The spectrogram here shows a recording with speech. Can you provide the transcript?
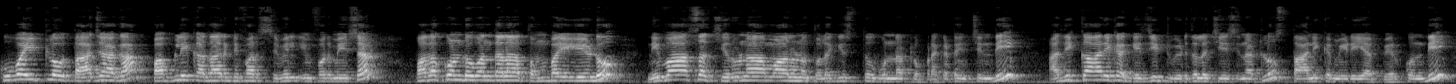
కువైట్లో తాజాగా public authority for civil information పదకొండు వందల తొంభై ఏడు నివాస చిరునామాలను తొలగిస్తూ ఉన్నట్లు ప్రకటించింది. అధికారిక గెజిట్ విడుదల చేసినట్లు స్థానిక మీడియా పేర్కొంది.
